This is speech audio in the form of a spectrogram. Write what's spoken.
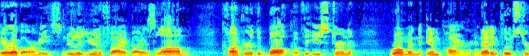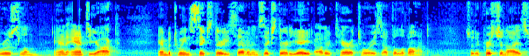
Arab armies, newly unified by Islam, conquer the bulk of the Eastern Roman Empire, and that includes Jerusalem and Antioch, and between 637 and 638, other territories of the Levant. So the Christianized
